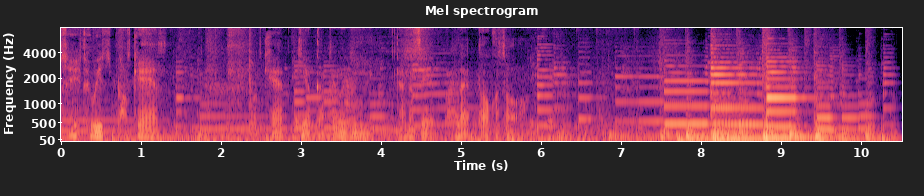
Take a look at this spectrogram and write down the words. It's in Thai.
เศรษฐวิทย์พอดแคสต์พอดแคสต์เกี่ยวกับเทคโนโลยีการเกษตรและทกศ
